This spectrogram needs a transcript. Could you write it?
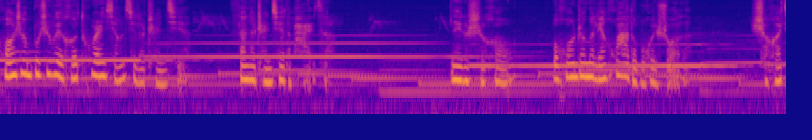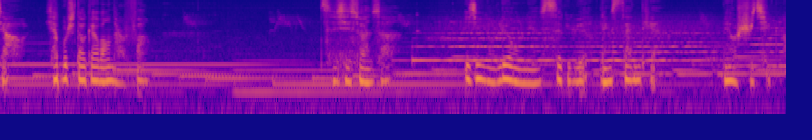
皇上不知为何突然想起了臣妾，翻了臣妾的牌子。那个时候，我慌张的连话都不会说了，手和脚也不知道该往哪儿放。仔细算算，已经有六年四个月零三天没有侍寝了。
